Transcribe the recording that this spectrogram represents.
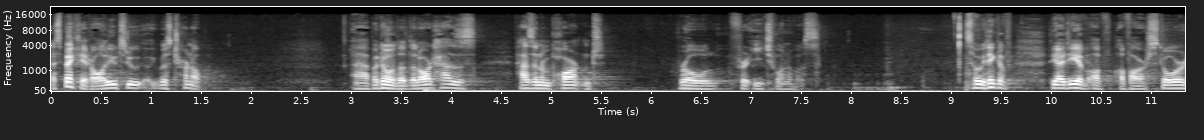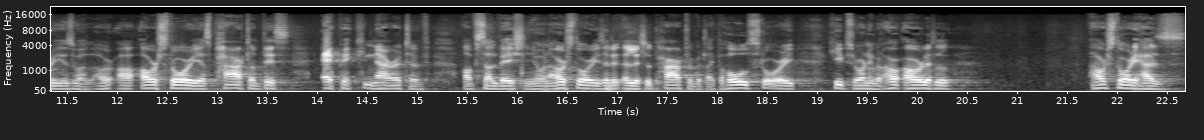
a spectator. All you to do was turn up. Uh, but no, the, the Lord has has an important role for each one of us. So we think of the idea of, of, of our story as well, our, our story as part of this epic narrative of salvation. You know, and our story is a, li- a little part of it. Like the whole story keeps running, but our, our little, our story has,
